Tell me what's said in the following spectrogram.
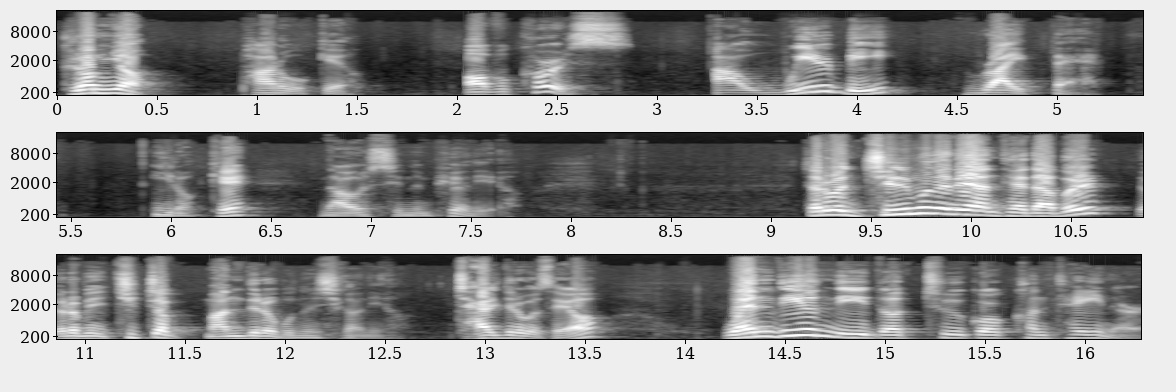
그럼요. 바로 올게요. Of course. I will be right back. 이렇게 나올 수 있는 표현이에요. 자, 여러분 질문에 대한 대답을 여러분이 직접 만들어 보는 시간이에요. 잘 들어보세요. When do you need a to-go container?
